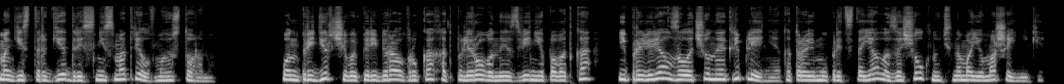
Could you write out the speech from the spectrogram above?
Магистр Гедрис не смотрел в мою сторону. Он придирчиво перебирал в руках отполированные звенья поводка и проверял золоченое крепление, которое ему предстояло защелкнуть на моем ошейнике.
